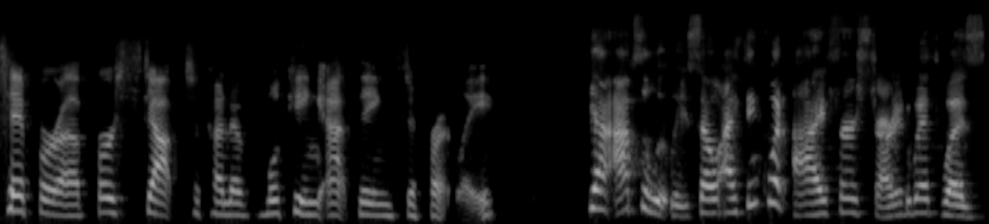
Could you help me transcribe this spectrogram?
tip or a first step to kind of looking at things differently? Yeah absolutely. So i think what i first started with was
